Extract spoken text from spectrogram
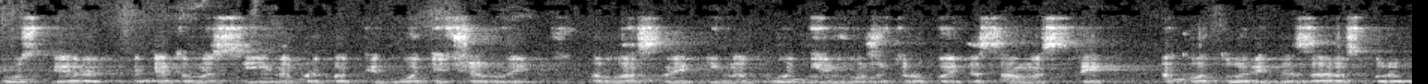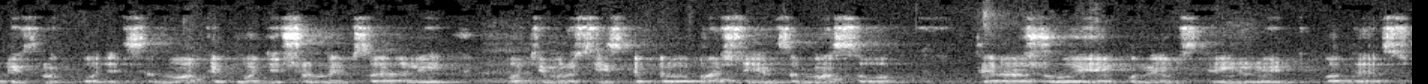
пуски ракетоносії, наприклад, підводні човни та власне і надводні можуть робити саме з тих акваторій, де зараз кораблі знаходяться. Ну а підводні човни взагалі потім російське телебачення це масово тиражує, як вони обстрілюють Одесу.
